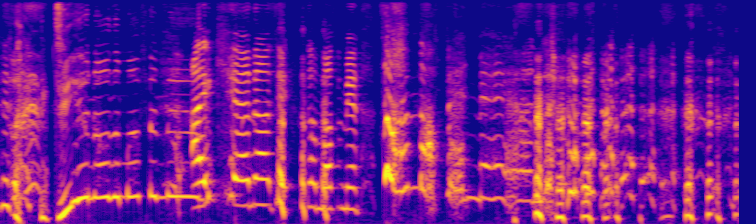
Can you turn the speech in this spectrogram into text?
Do you know the Muffin Man? I cannot say the Muffin Man. The Muffin Man.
